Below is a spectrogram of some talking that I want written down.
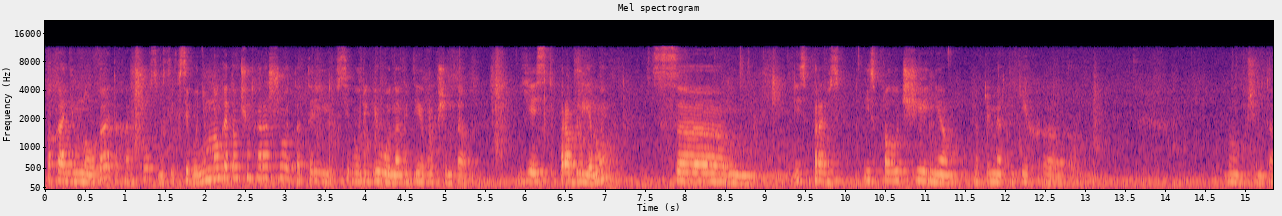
пока немного, это хорошо, в смысле их всего немного, это очень хорошо, это три всего региона, где, в общем-то, есть проблемы с, э, и с, и с получением, например, таких, ну, в общем-то,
